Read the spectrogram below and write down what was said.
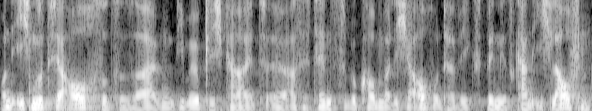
Und ich nutze ja auch sozusagen die Möglichkeit, äh, Assistenz zu bekommen, weil ich ja auch unterwegs bin. Jetzt kann ich laufen.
